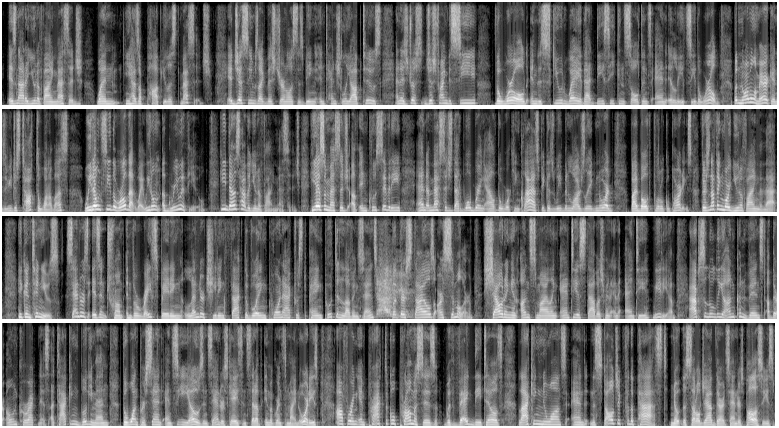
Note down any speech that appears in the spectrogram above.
is not a unifying message when he has a populist message. It just seems like this journalist is being intentionally obtuse and is just just trying to see the world in the skewed way that DC consultants and elites see the world. But normal Americans, if you just talk to one of us, we don't see the world that way. We don't agree with you. He does have a unifying message. He has a message of inclusivity and a message that will bring out the working class because we've been largely ignored by both political parties. There's nothing more unifying than that. He continues Sanders isn't Trump in the race baiting, lender cheating, fact avoiding, porn actress paying, Putin loving sense, but their styles are similar, shouting and unsmiling anti establishment and anti media, absolutely unconvinced of their own correctness, attacking boogeymen, the 1% and CEOs in Sanders' case instead of immigrants and minorities, offering impractical promises with vague details, lacking nuance, and nostalgic for the past. Note the subtle jab there at Sanders' policies.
